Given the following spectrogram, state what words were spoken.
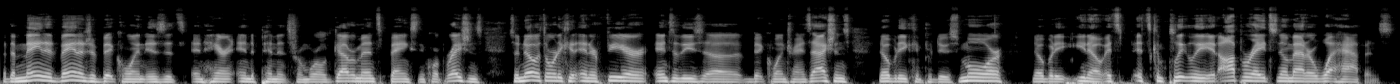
but the main advantage of Bitcoin is its inherent independence from world governments, banks, and corporations. So no authority can interfere into these uh, Bitcoin transactions. Nobody can produce more. Nobody, you know, it's it's completely it operates no matter what happens.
